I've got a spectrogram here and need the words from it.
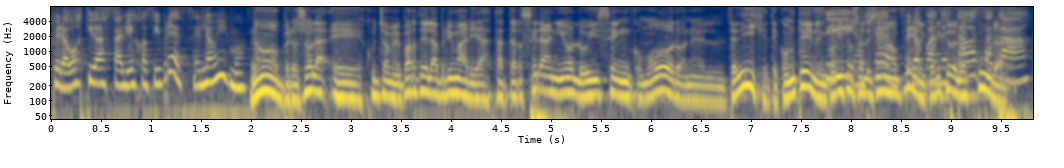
pero vos te ibas al viejo ciprés, es lo mismo. No, pero yo, la, eh, escúchame, parte de la primaria hasta tercer año lo hice en Comodoro, en el. Te dije, te conté, en el colegio Salesiano en el de los curas. acá,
